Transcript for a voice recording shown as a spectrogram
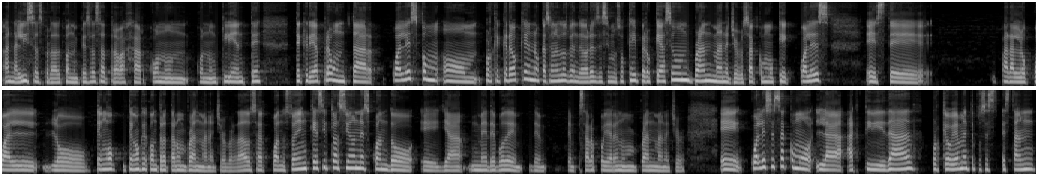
analizas, ¿verdad? Cuando empiezas a trabajar con un, con un cliente. Te quería preguntar, ¿cuál es como, um, porque creo que en ocasiones los vendedores decimos, ok, pero ¿qué hace un brand manager? O sea, como que, ¿cuál es este, para lo cual lo tengo, tengo que contratar un brand manager, ¿verdad? O sea, cuando estoy en qué situaciones cuando eh, ya me debo de, empezar a apoyar en un brand manager. Eh, ¿Cuál es esa como la actividad? Porque obviamente pues están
